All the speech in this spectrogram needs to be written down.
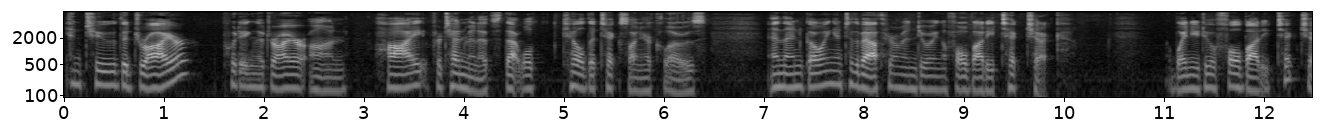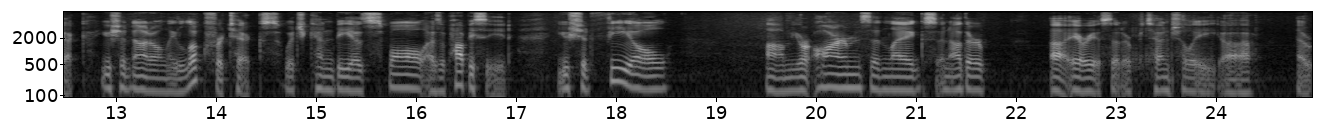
into the dryer, putting the dryer on high for 10 minutes. That will kill the ticks on your clothes. And then going into the bathroom and doing a full body tick check. When you do a full body tick check, you should not only look for ticks, which can be as small as a poppy seed, you should feel um, your arms and legs and other uh, areas that are potentially uh, a,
